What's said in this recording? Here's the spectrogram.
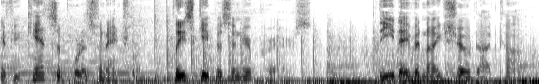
If you can't support us financially, please keep us in your prayers. TheDavidKnightShow.com.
